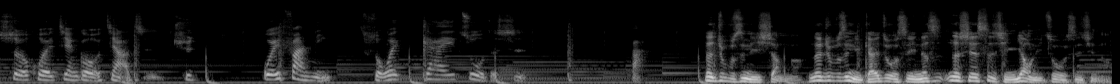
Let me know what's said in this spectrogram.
社会建构价值去规范你所谓该做的事吧。那就不是你想啊，那就不是你该做的事情，那是那些事情要你做的事情啊。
